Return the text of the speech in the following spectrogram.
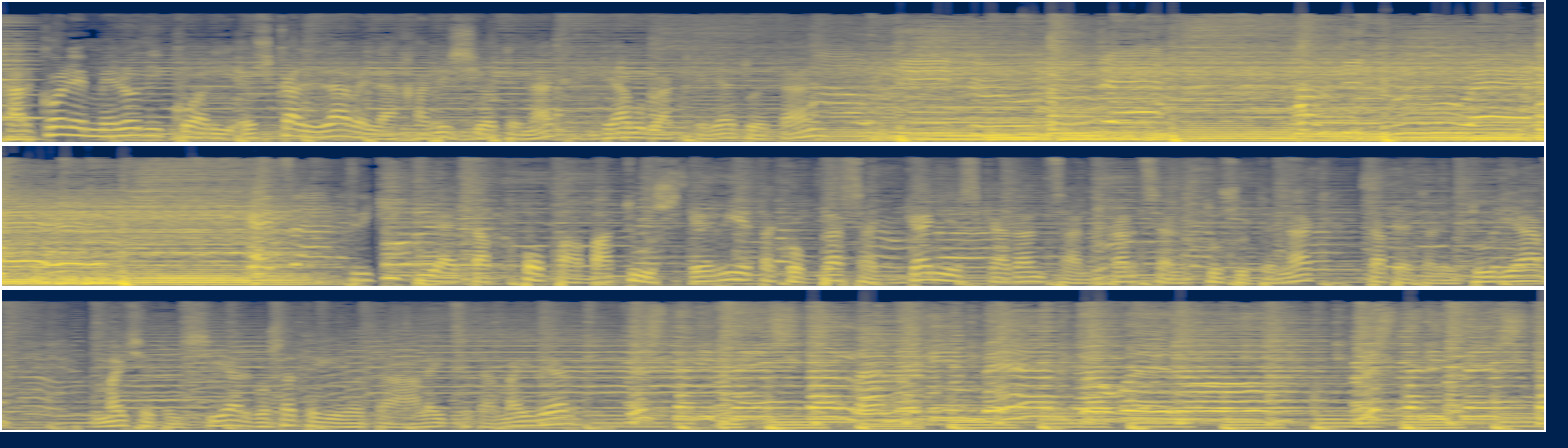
Jarkore melodikoari euskal labela jarri ziotenak, deaburak pediatuetan, trikitia eta popa batuz herrietako plazak gainezka dantzan jartzean hartu zutenak, tape eta leituria, maiz eta isiar, gozategi eta alaitz eta maider, Bestari festa lan egin behar gauero Bestari festa hor nabili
